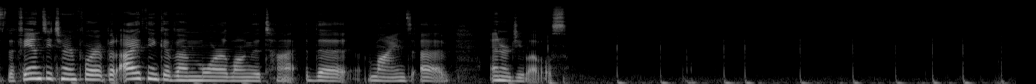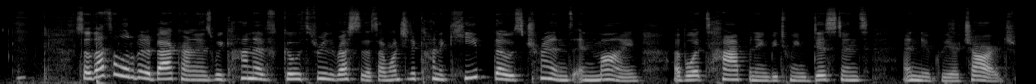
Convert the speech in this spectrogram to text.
Is the fancy term for it, but I think of them more along the the lines of energy levels. So that's a little bit of background as we kind of go through the rest of this. I want you to kind of keep those trends in mind of what's happening between distance and nuclear charge.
